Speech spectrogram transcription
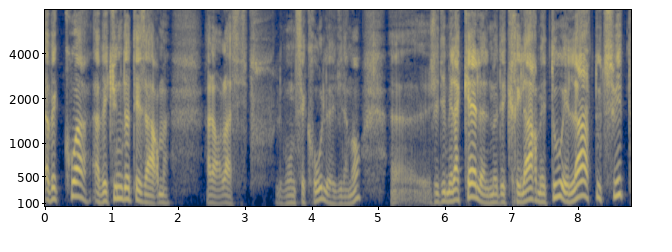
avec quoi? Avec une de tes armes. Alors là, c'est le monde s'écroule, évidemment. Euh, j'ai dit, mais laquelle? Elle me décrit l'arme et tout. Et là, tout de suite,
